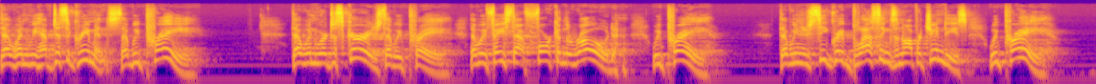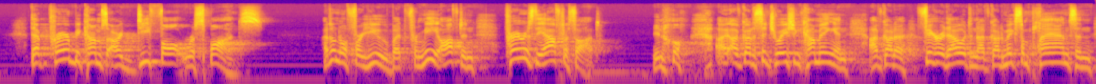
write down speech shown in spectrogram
That when we have disagreements, that we pray. That when we're discouraged, that we pray. That we face that fork in the road, we pray. That when we see great blessings and opportunities, we pray. That prayer becomes our default response. I don't know for you, but for me, often prayer is the afterthought. You know, I, have got a situation coming and I've got to figure it out and I've got to make some plans. And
